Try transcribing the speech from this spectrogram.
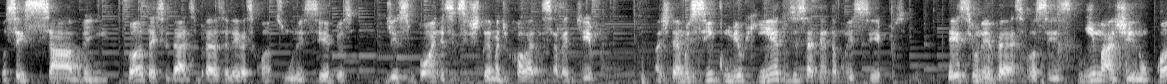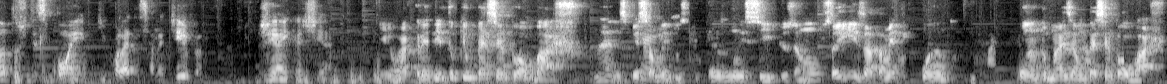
Vocês sabem quantas cidades brasileiras, quantos municípios dispõem desse sistema de coleta seletiva? Nós temos 5.570 municípios. Desse universo, vocês imaginam quantos dispõem de coleta seletiva? Jean e Cristiano? Eu acredito que um percentual baixo, né? especialmente nos pequenos municípios. Eu não sei exatamente quanto, quanto, mas é um percentual baixo.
